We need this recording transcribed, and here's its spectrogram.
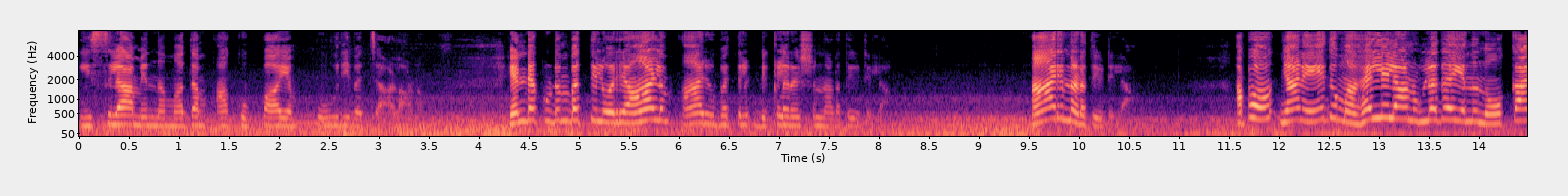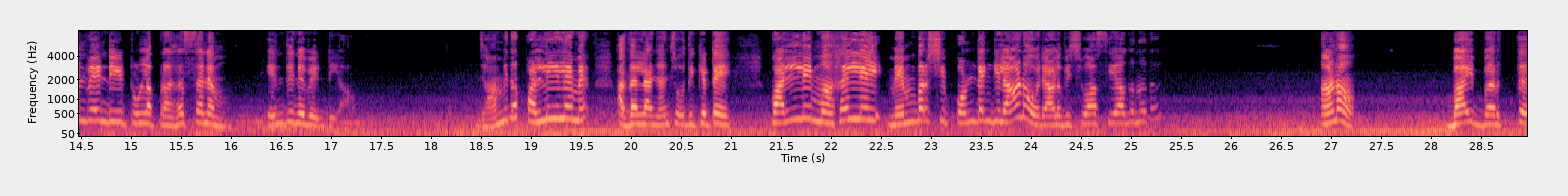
ഇസ്ലാം എന്ന മതം ആ കുപ്പായം ഊരിവെച്ച ആളാണ്. എന്റെ കുടുംബത്തിൽ ഒരാളും ആ രൂപത്തിൽ ഡിക്ലറേഷൻ നടത്തിയിട്ടില്ല. ആരും നടത്തിയിട്ടില്ല. അപ്പോ ഞാൻ ഏതു മഹലിലാണ് ഉള്ളത് എന്ന് നോക്കാൻ വേണ്ടിയിട്ടുള്ള പ്രഹസനം എന്തിനു വേണ്ടിയാ? ജാമിത പള്ളിയിലെ അതല്ല ഞാൻ ചോദിക്കട്ടെ പള്ളി മഹലിൽ മെമ്പർഷിപ്പ് ഉണ്ടെങ്കിലാണോ ഒരാൾ വിശ്വാസിയാകുന്നത്? ആണോ? ബൈ ബർത്ത്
